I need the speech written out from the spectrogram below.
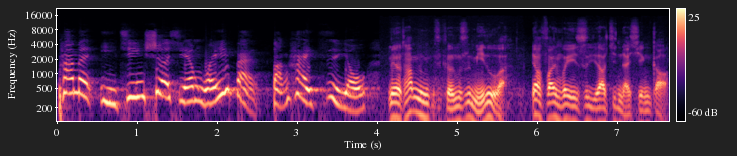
他们已经涉嫌违反妨害自由。没有，他们可能是迷路吧。要翻会议室，要进来宣告。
